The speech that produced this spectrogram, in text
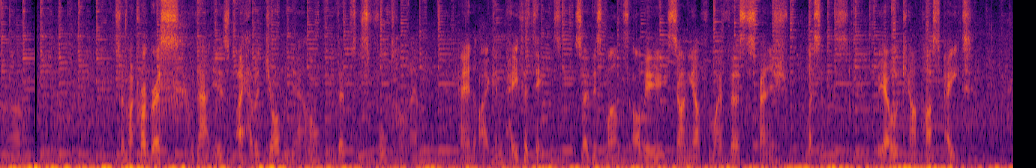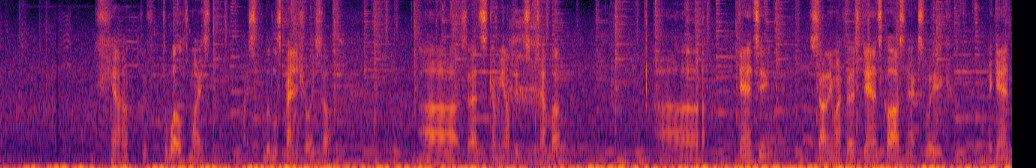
Um, so my progress with that is I have a job now that is full-time and I can pay for things. So this month I'll be signing up for my first Spanish lessons, be able to count past eight. You know, the, the world's my, my little Spanish oyster. Uh, so that's coming up in September. Uh, dancing, starting my first dance class next week. Again,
